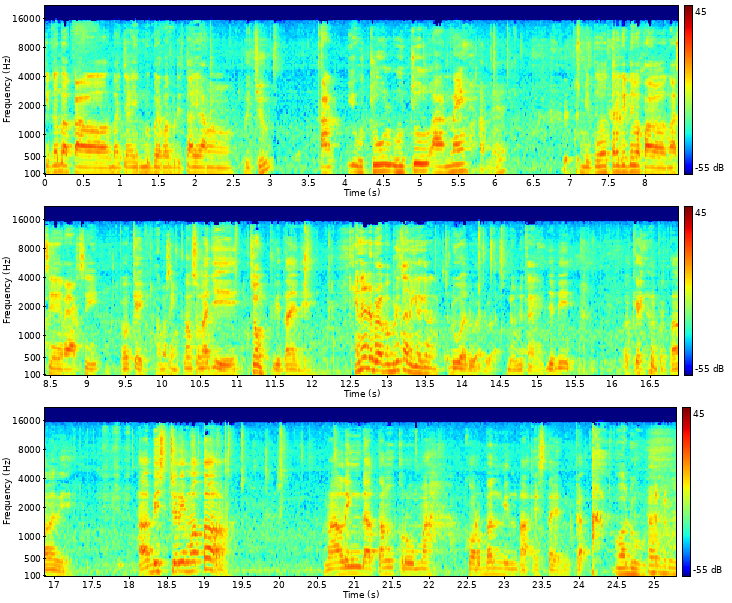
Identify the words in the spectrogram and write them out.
kita bakal bacain beberapa berita yang Lucu. an- lucu lucu aneh. Aneh. gitu. Ntar kita bakal ngasih reaksi. Oke, masing-masing langsung aja ya. Cung, berita ini. ada berapa berita nih kira-kira? Dua, dua, dua. Dua berita ya. Jadi, oke yang pertama nih. Habis curi motor, maling datang ke rumah korban minta STNK. Waduh. Aduh.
